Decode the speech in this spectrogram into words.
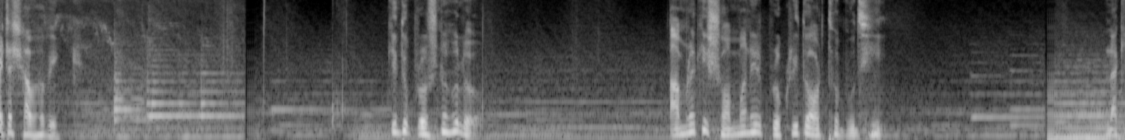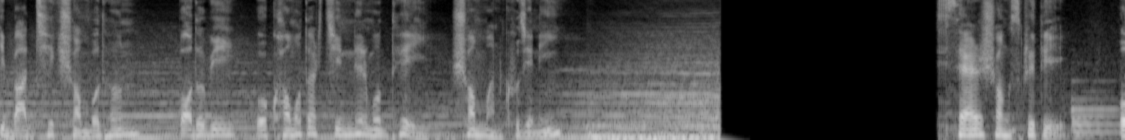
এটা স্বাভাবিক। কিন্তু প্রশ্ন হল, আমরা কি সম্মানের প্রকৃত অর্থ বুঝি? নাকি বাহ্যিক সম্বোধন, পদবি ও ক্ষমতার চিহ্নের মধ্যেই সম্মান খুঁজে নিই? স্যার সংস্কৃতি ও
